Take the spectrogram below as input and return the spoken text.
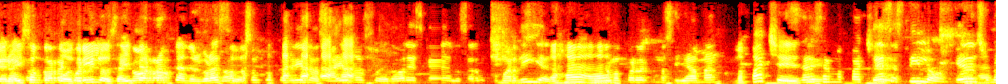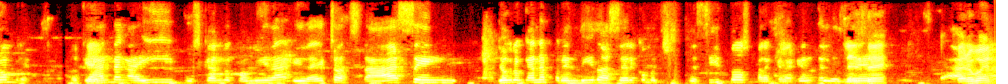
Pero ahí son cocodrilos, ahí te arrancan el brazo. No, no son cocodrilos, hay unos roedores que hay en los árboles como ardillas. Ajá, No me acuerdo cómo se llaman. Mapaches, este, debe ser mapaches. De ese estilo, tienen su nombre. Que andan ahí buscando comida y de hecho hasta hacen, yo creo que han aprendido a hacer como chistecitos para que la gente les, les dé pero bueno.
